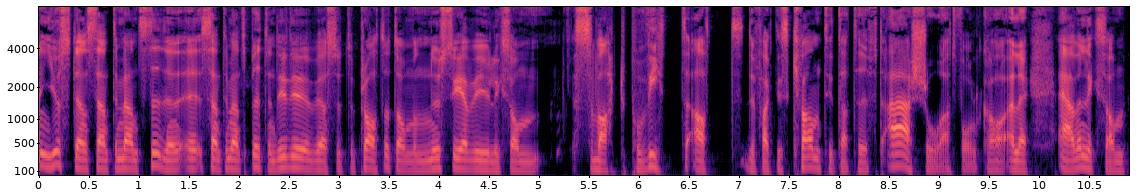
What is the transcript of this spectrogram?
just den sentimentstiden, eh, sentimentsbiten, det är det vi har suttit och pratat om och nu ser vi ju liksom svart på vitt att det faktiskt kvantitativt är så att folk har, eller även liksom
